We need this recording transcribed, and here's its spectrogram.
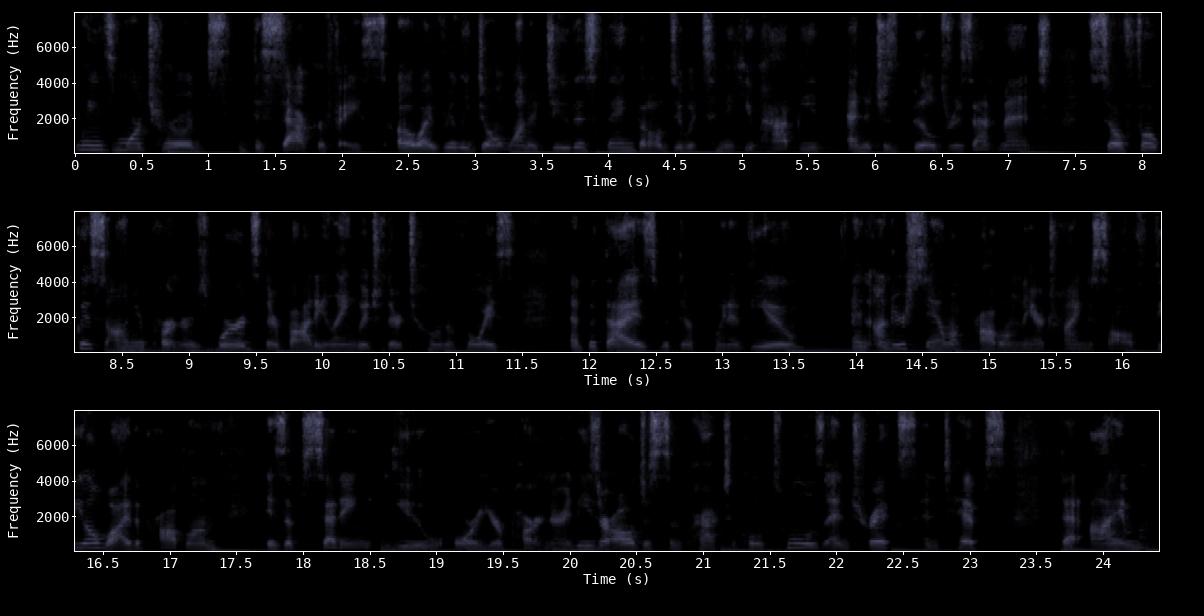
leans more towards the sacrifice. Oh, I really don't want to do this thing, but I'll do it to make you happy. And it just builds resentment. So focus on your partner's words, their body language, their tone of voice, empathize with their point of view, and understand what problem they are trying to solve. Feel why the problem is upsetting you or your partner. These are all just some practical tools and tricks and tips that I'm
